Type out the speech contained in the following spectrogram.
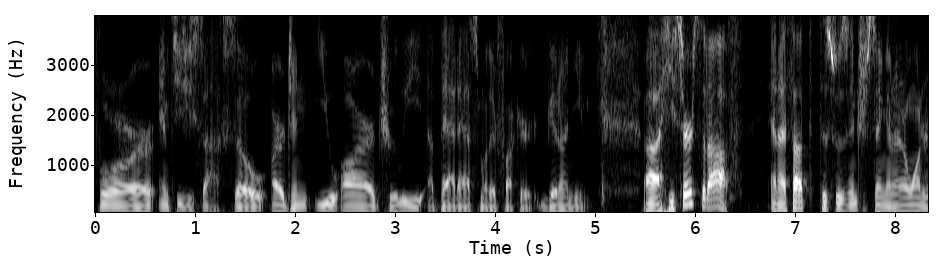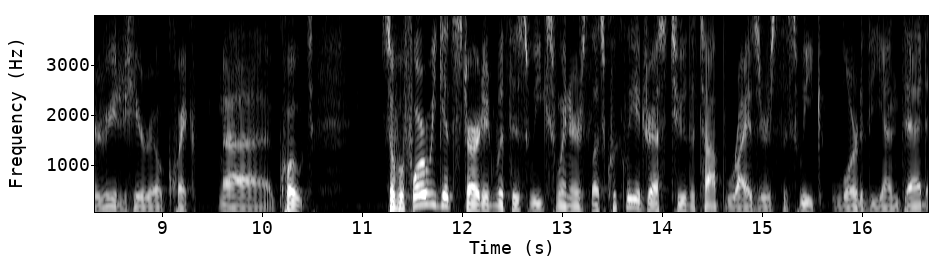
for MTG Stocks. So, Arjun, you are truly a badass motherfucker. Good on you. Uh, he starts it off, and I thought that this was interesting, and I wanted to read it here real quick. Uh, quote So, before we get started with this week's winners, let's quickly address two of the top risers this week Lord of the Undead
